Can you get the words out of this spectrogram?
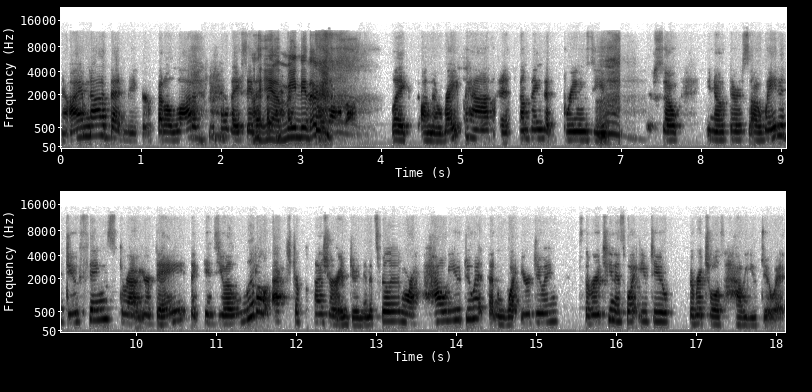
Now, I am not a bed maker, but a lot of people they say that. yeah, me neither. like on the right path, and it's something that brings you. so, you know, there's a way to do things throughout your day that gives you a little extra pleasure in doing them. It's really more how you do it than what you're doing. So the routine is what you do. The ritual is how you do it.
